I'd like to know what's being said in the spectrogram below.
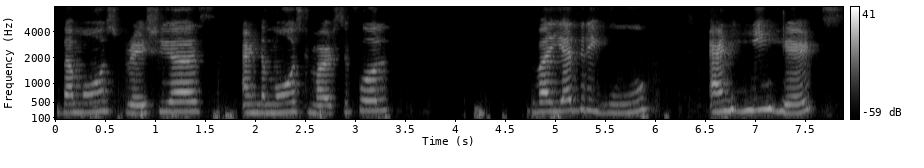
the most gracious and the most merciful, Vayadribu, and he hits,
